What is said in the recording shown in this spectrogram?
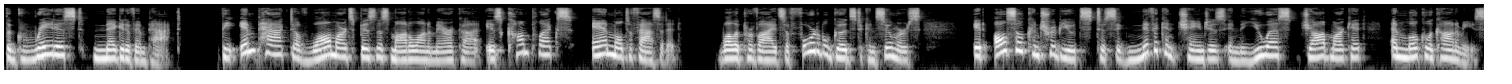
the greatest negative impact. The impact of Walmart's business model on America is complex and multifaceted. While it provides affordable goods to consumers, it also contributes to significant changes in the U.S. job market and local economies.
